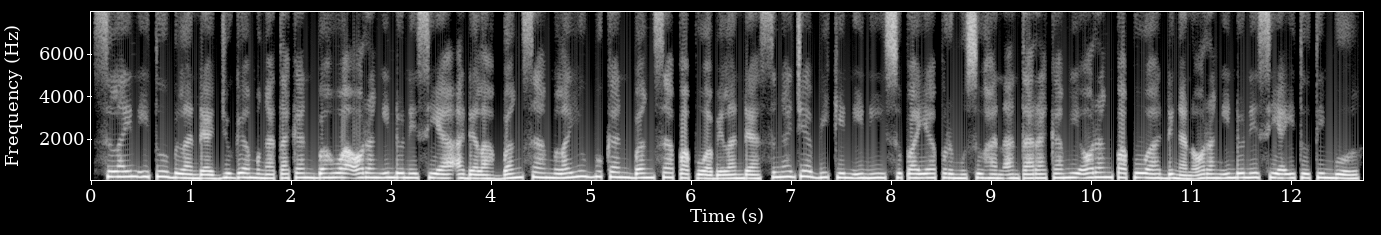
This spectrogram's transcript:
Selain itu Belanda juga mengatakan bahwa orang Indonesia adalah bangsa Melayu bukan bangsa Papua Belanda sengaja bikin ini supaya permusuhan antara kami orang Papua dengan orang Indonesia itu timbul,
